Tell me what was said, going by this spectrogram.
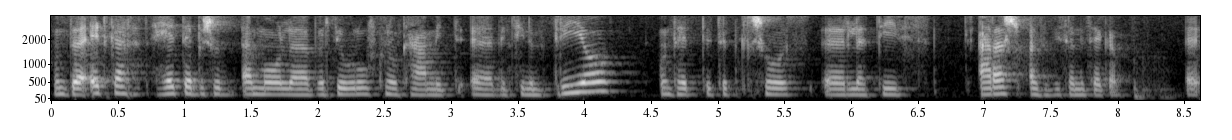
Und äh, Edgar hat eben schon einmal eine Version aufgenommen mit, äh, mit seinem Trio und hat dort schon ein äh, relatives also wie soll man sagen, äh,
